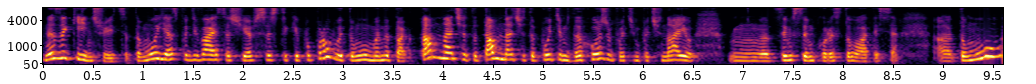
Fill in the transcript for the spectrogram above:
не закінчуються. Тому я сподіваюся, що я все ж таки попробую, тому в мене так там начато, там начато, потім доходжу, потім починаю цим всім користуватися. Тому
